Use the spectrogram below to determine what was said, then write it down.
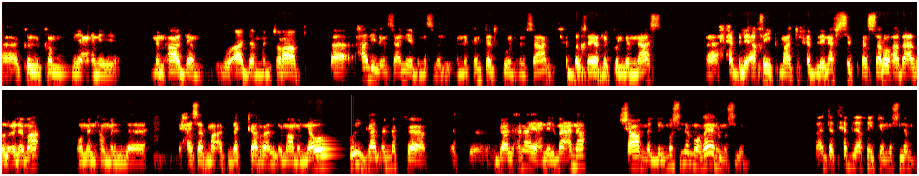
آه كلكم يعني من آدم وآدم من تراب. فهذه الإنسانية بالنسبة لي إنك أنت تكون إنسان تحب الخير لكل الناس آه، حب لأخيك ما تحب لنفسك فسروها بعض العلماء ومنهم بحسب ما أتذكر الإمام النووي قال إنك قال هنا يعني المعنى شامل للمسلم وغير المسلم. فأنت تحب لأخيك المسلم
